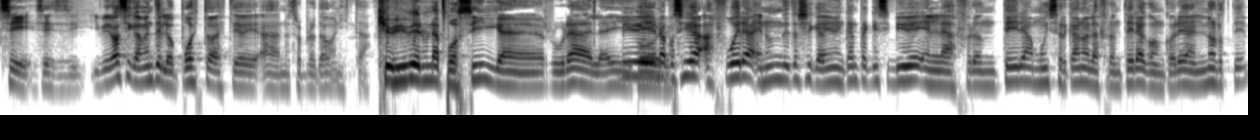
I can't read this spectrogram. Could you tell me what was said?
Sí, sí, sí, sí. Y básicamente lo opuesto a este a nuestro protagonista. Que vive en una posilga rural ahí. Vive pobre. en una posibilidad afuera, en un detalle que a mí me encanta, que es vive en la frontera, muy cercano a la frontera con Corea del Norte,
